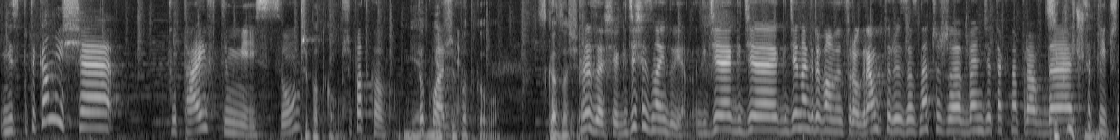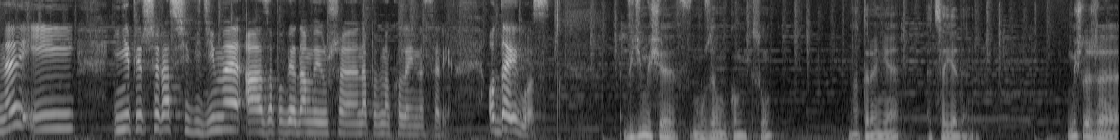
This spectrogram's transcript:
nie spotykamy się tutaj, w tym miejscu, Przypadkowo. przypadkowo. Nie, Dokładnie. nie przypadkowo. Zgadza się. Prezesie, gdzie się znajdujemy? Gdzie, gdzie, gdzie nagrywamy program, który zaznaczy, że będzie tak naprawdę Cykliczny. cykliczny i, i nie pierwszy raz się widzimy, a zapowiadamy już e, na pewno kolejne serie. Oddaję głos. Widzimy się w Muzeum Komiksu na terenie EC1. Myślę, że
